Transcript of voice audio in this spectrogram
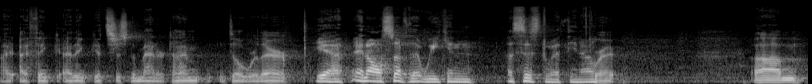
I, I think I think it's just a matter of time until we're there. Yeah, and all stuff that we can assist with, you know. Right. Um,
